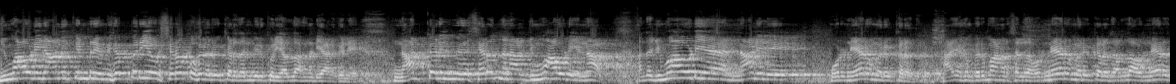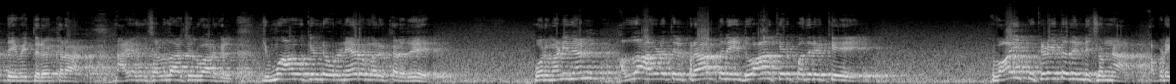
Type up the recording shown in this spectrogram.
ஜும்மாவுடைய நாளுக்கென்று மிகப்பெரிய ஒரு சிறப்புகள் இருக்கிறது அன்பிற்குரிய அல்லாஹனுடையார்களே நாட்களில் மிக சிறந்த நாள் ஜும்மாவுடைய நாள். அந்த ஜும்மாவுடைய நாளிலே ஒரு நேரம் இருக்கிறது. நாயகம் பெருமானார் செல்ல ஒரு நேரம் இருக்கிறது. அல்லாஹ் ஒரு நேரத்தை வைத்திருக்கிறார் நாயகம் செல்லதா சொல்வார்கள் ஜும்மாவுக்கென்று ஒரு நேரம் இருக்கிறது. ஒரு மனிதன் அல்லாஹ்விடத்தில் பிரார்த்தனை துவா கேட்பதற்கு வாய்ப்பு கிடைத்தது என்று சொன்னார் அப்படி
